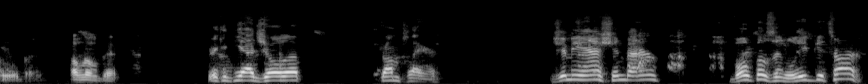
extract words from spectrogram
A little bit. a little bit. Ricky Piaggiola, drum player. Jimmy Ashenbetter, vocals and lead guitar.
